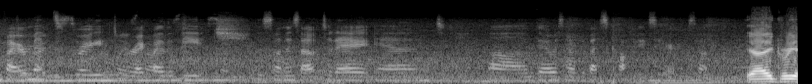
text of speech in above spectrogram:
environment's great. We're right by the beach. The sun is out today, and um, they always have the best coffees here. So. Yeah, I agree.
